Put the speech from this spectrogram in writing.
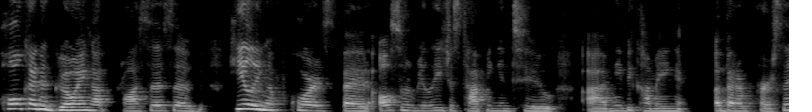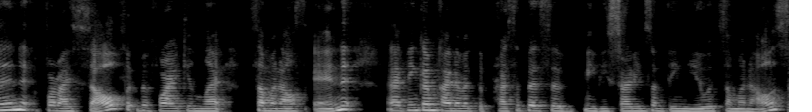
whole kind of growing up process of healing, of course, but also really just tapping into uh, me becoming a better person for myself before I can let someone else in. And I think I'm kind of at the precipice of maybe starting something new with someone else.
